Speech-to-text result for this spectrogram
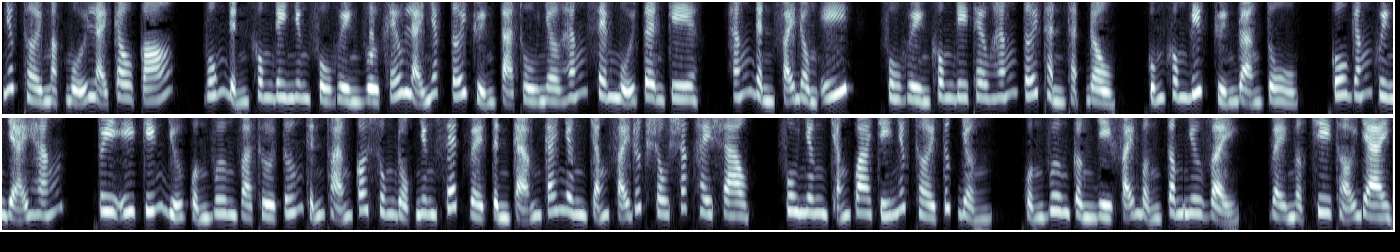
nhất thời mặt mũi lại cau có, vốn định không đi nhưng phù huyền vừa khéo lại nhắc tới chuyện tạ thù nhờ hắn xem mũi tên kia, hắn đành phải đồng ý, phù huyền không đi theo hắn tới thành thạch đầu, cũng không biết chuyện đoạn tù, cố gắng khuyên giải hắn tuy ý kiến giữa quận vương và thừa tướng thỉnh thoảng có xung đột nhưng xét về tình cảm cá nhân chẳng phải rất sâu sắc hay sao, phu nhân chẳng qua chỉ nhất thời tức giận, quận vương cần gì phải bận tâm như vậy, vậy ngật chi thở dài,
